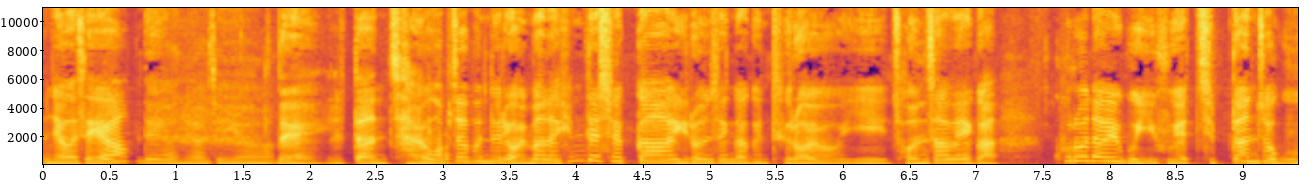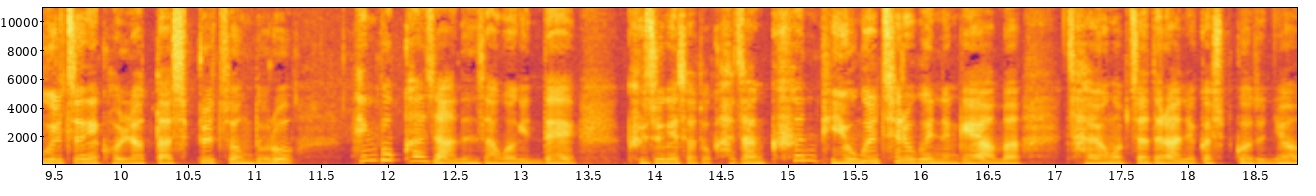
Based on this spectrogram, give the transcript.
안녕하세요. 네, 안녕하세요. 네, 일단 자영업자분들이 얼마나 힘드실까 이런 생각은 들어요. 이 전 사회가 코로나19 이후에 집단적 우울증에 걸렸다 싶을 정도로 행복하지 않은 상황인데 그 중에서도 가장 큰 비용을 치르고 있는 게 아마 자영업자들 아닐까 싶거든요.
